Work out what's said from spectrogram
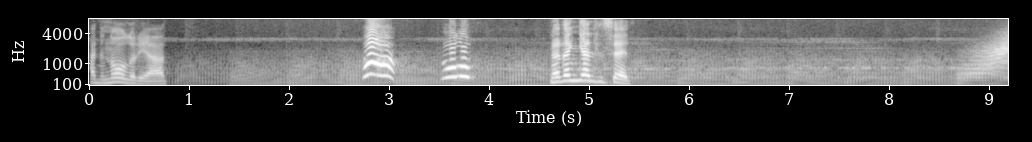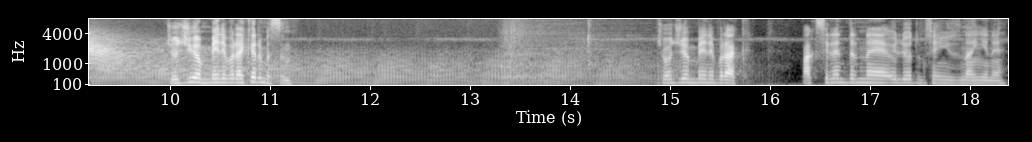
Hadi ne olur ya. Aa! Oğlum. Neden geldin sen? Çocuğum beni bırakır mısın? Çocuğum beni bırak. Bak silindirine ölüyordum senin yüzünden yine.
